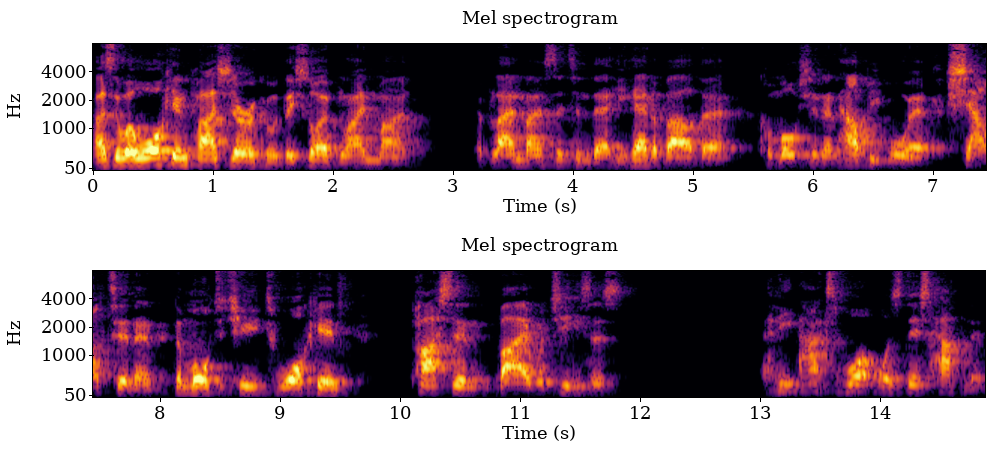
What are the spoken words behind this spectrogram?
As they were walking past Jericho, they saw a blind man, a blind man sitting there. He heard about the commotion and how people were shouting and the multitudes walking, passing by with Jesus. And he asked, what was this happening?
